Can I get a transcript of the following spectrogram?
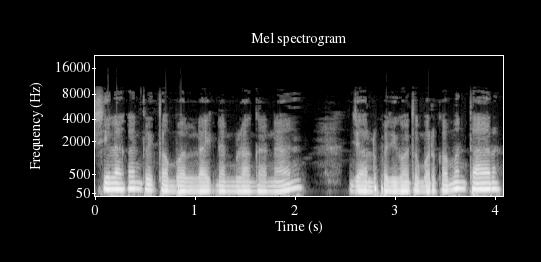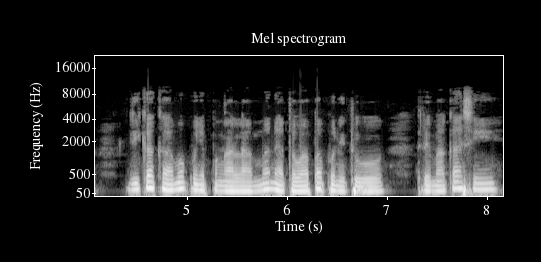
silahkan klik tombol like dan berlangganan. Jangan lupa juga untuk berkomentar jika kamu punya pengalaman atau apa pun itu. Terima kasih.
